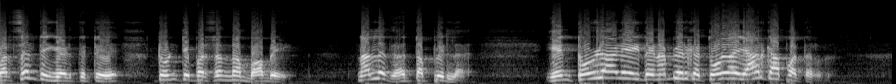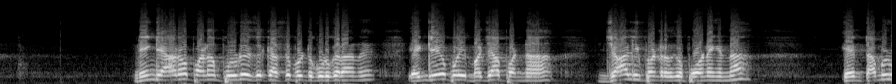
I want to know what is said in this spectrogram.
பர்சன்ட் இங்கே எடுத்துட்டு டுவெண்ட்டி பர்சன்ட் தான் பாம்பே. நல்லது அது தப்பு இல்லை என் தொழிலாளி இதை நம்பி இருக்க தொழிலாளி யார் காப்பாத்துறது? நீங்க யாரோ பணம் புடுசு கஷ்டப்பட்டு கொடுக்குறான்னு எங்கேயோ போய் மஜா பண்ணா ஜாலி பண்றதுக்கு போனீங்கன்னா என் தமிழ்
